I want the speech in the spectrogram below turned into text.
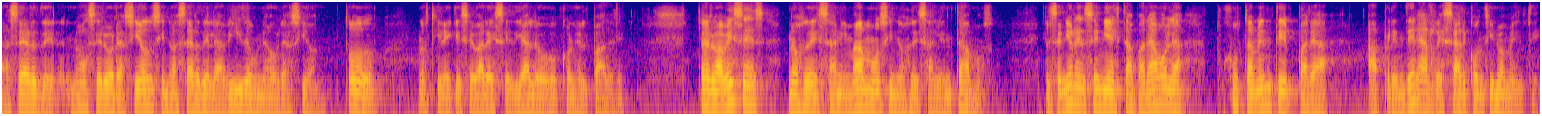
hacer de, no hacer oración, sino hacer de la vida una oración. Todo nos tiene que llevar a ese diálogo con el Padre. Claro, a veces nos desanimamos y nos desalentamos. El Señor enseña esta parábola justamente para aprender a rezar continuamente,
